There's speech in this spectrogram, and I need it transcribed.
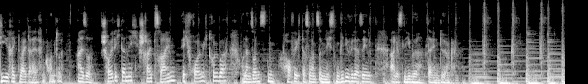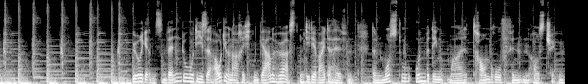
direkt weiterhelfen konnte. Also scheu dich da nicht, schreib's rein. Ich freue mich drüber und ansonsten hoffe ich, dass wir uns im nächsten Video wiedersehen. Alles Liebe, dein Dirk. Übrigens, wenn du diese Audionachrichten gerne hörst und die dir weiterhelfen, dann musst du unbedingt mal Traumberuf finden auschecken.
